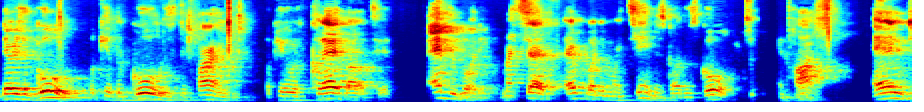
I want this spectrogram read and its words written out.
there is a goal. Okay, the goal is defined. Okay, we're clear about it. Everybody, myself, everybody in my team has got this goal in heart. And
